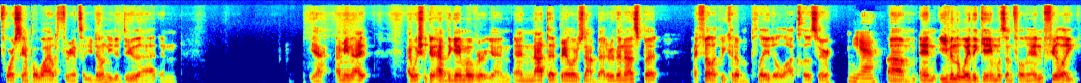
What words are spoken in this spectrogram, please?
forcing up a wild three. And so you don't need to do that. And yeah, I mean, I I wish we could have the game over again. And not that Baylor's not better than us, but I felt like we could have played a lot closer. Yeah. Um, and even the way the game was unfolding, I didn't feel like,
